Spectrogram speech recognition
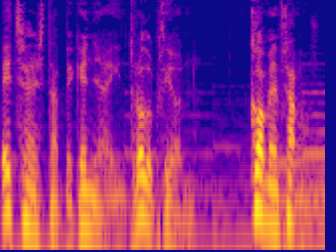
Hecha esta pequeña introducción, comenzamos.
